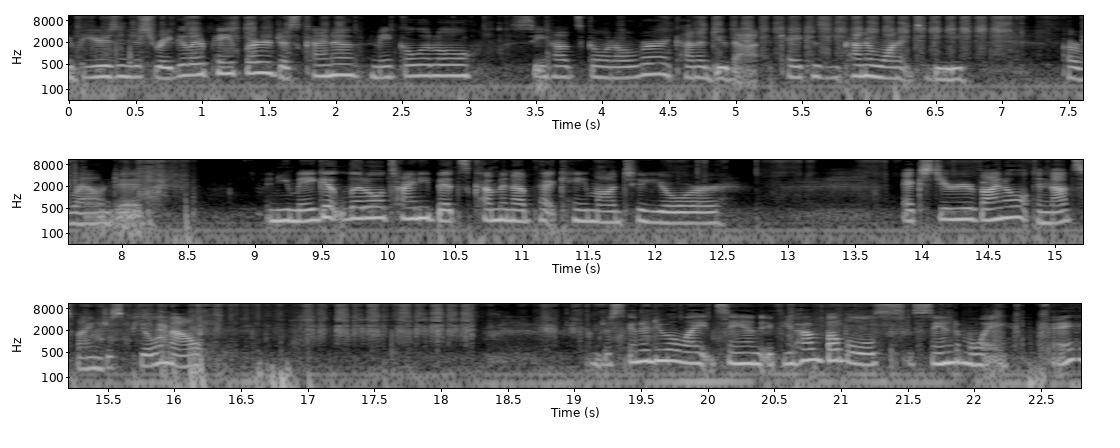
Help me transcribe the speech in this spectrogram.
if you're using just regular paper, just kind of make a little, see how it's going over? I kind of do that, okay? Because you kind of want it to be a rounded. And you may get little tiny bits coming up that came onto your exterior vinyl, and that's fine. Just peel them out. I'm just gonna do a light sand. If you have bubbles, sand them away, okay?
